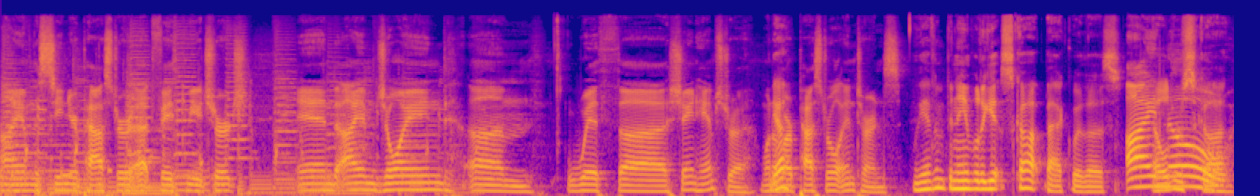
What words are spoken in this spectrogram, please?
I am the senior pastor at Faith Community Church. And I am joined um, with uh, Shane Hamstra, one Yeah. of our pastoral interns. We haven't been able to get Scott back with us. I Elder know, Scott.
